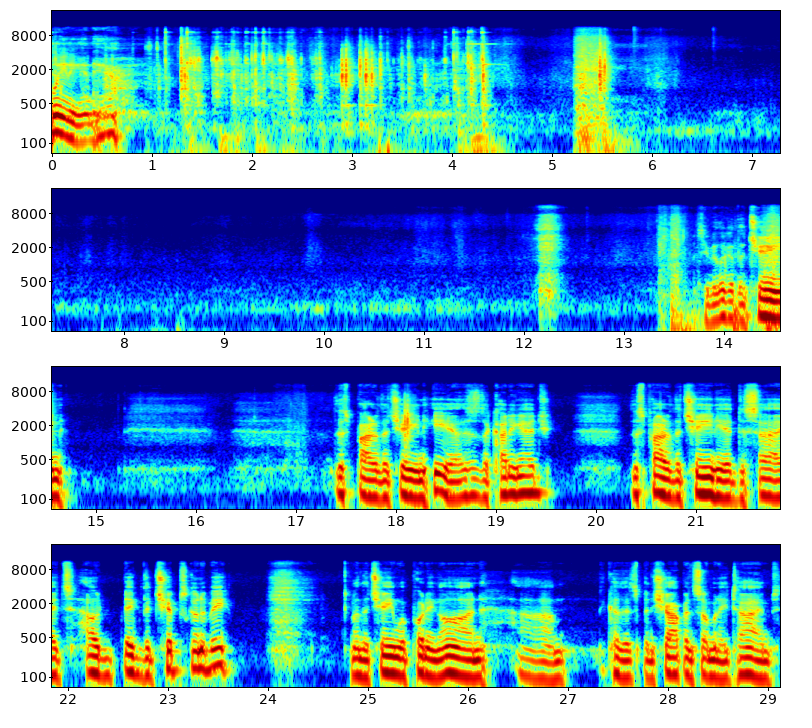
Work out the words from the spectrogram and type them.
Cleaning in here. So if you look at the chain, this part of the chain here, this is the cutting edge. This part of the chain here decides how big the chip's going to be. And the chain we're putting on, um, because it's been sharpened so many times,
